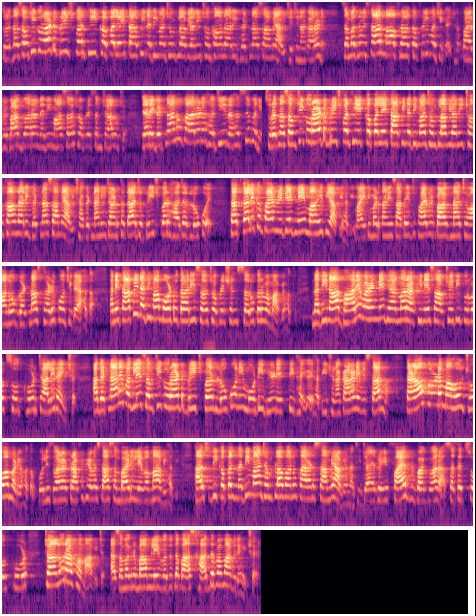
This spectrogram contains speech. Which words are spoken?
સુરતના સૌજી કોરાટ બ્રિજ પરથી કપલે તાપી નદીમાં ઝંપલાવ્યાની ચોંકાવનારી ઘટના સામે આવી છે, જેના કારણે સમગ્ર વિસ્તારમાં અફરાતફરી મચી ગઈ છે. ફાયર વિભાગ દ્વારા નદીમાં સર્ચ ઓપરેશન ચાલુ છે, જ્યારે ઘટનાનું કારણ હજી રહસ્ય બન્યું. સુરતના સૌજી કોરાટ બ્રિજ પરથી એક કપલે તાપી નદીમાં ઝંપલાવ્યાની ચોંકાવનારી ઘટના સામે આવી છે. આ ઘટનાની જાણ થતાં જ બ્રિજ પર હાજર લોકોએ તાત્કાલિક ફાયર બ્રિગેડને માહિતી આપી હતી. માહિતી મળતાની સાથે જ ફાયર વિભાગના જવાનો ઘટના સ્થળે પહોંચી ગયા હતા અને તાપી નદીમાં બોટ ઉતારી સર્ચ ઓપરેશન શરૂ કરવામાં આવ્યું હતું. નદીના ભારે વહેણને ધ્યાનમાં રાખીને સાવચેતીપૂર્વક શોધખોળ ચાલી રહી છે. આ ઘટનાને પગલે સવજી કોરાટ બ્રિજ પર લોકોની મોટી ભીડ એકઠી થઈ ગઈ હતી, જેના કારણે વિસ્તારમાં તણાવપૂર્ણ માહોલ જોવા મળ્યો હતો. પોલીસ દ્વારા ટ્રાફિક વ્યવસ્થા સંભાળી લેવામાં આવી હતી. હાલ સુધી કપલ નદીમાં ઝંપલાવવાનું કારણ સામે આવ્યું નથી. જ્યારે ફાયર વિભાગ દ્વારા સતત શોધખોળ ચાલુ રાખવામાં આવી છે. આ સમગ્ર મામલે વધુ તપાસ હાથ ધરવામાં આવી રહી છે.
